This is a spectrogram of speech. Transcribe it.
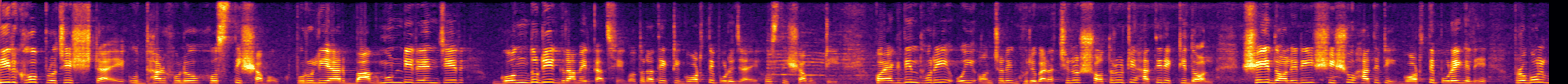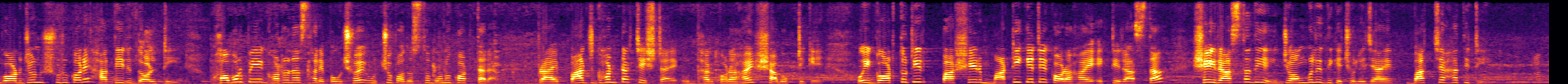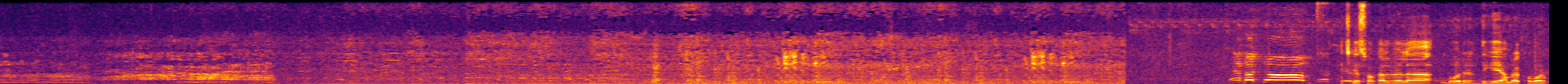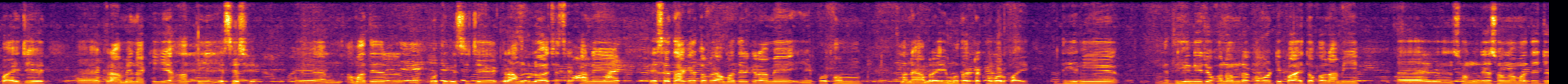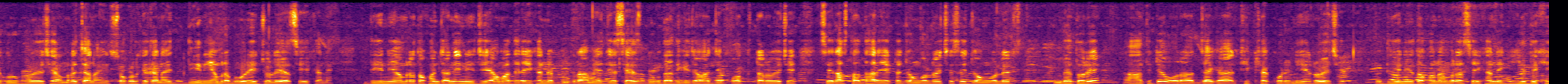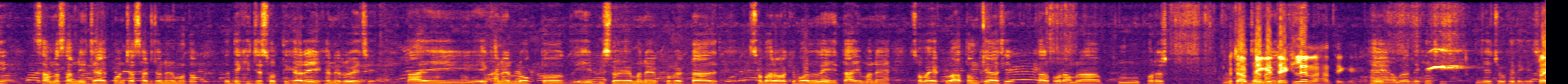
দীর্ঘ প্রচেষ্টায় উদ্ধার হলো হস্তি শাবক। পুরুলিয়ার বাগমুন্ডি রেঞ্জের গন্দুডি গ্রামের কাছে গতরাতে একটি গর্তে পড়ে যায় হস্তি শাবকটি। কয়েকদিন ধরেই ওই অঞ্চলে ঘুরে বেড়াচ্ছিল সতেরোটি হাতির একটি দল। সেই দলেরই শিশু হাতিটি গর্তে পড়ে গেলে প্রবল গর্জন শুরু করে হাতির দলটি। খবর পেয়ে ঘটনাস্থলে পৌঁছয় উচ্চপদস্থ বনকর্তারা। প্রায় পাঁচ ঘণ্টার চেষ্টায় উদ্ধার করা হয় শাবকটিকে। ওই গর্তটির পাশের মাটি কেটে করা হয় একটি রাস্তা। সেই রাস্তা দিয়েই জঙ্গলের দিকে চলে যায় বাচ্চা হাতিটি। আজকে সকালবেলা ভোরের দিকে আমরা খবর পাই যে গ্রামে নাকি হাতি এসেছে। আমাদের প্রতিবেশী যে গ্রামগুলো আছে সেখানে এসে থাকে, তবে আমাদের গ্রামে এই প্রথম মানে আমরা এই মতো একটা খবর পাই। দিয়ে নিয়ে দিয়ে নিয়ে যখন আমরা খবরটি পাই, তখন আমি সঙ্গে সঙ্গে আমাদের যে গ্রুপ রয়েছে আমরা জানাই, সকলকে জানাই, দিয়ে নিয়ে আমরা ভোরেই চলে আসি এখানে। দিয়ে নিয়ে আমরা তখন জানিনি যে আমাদের এখানে গ্রামে যে শেষ দুগদা দিকে যাওয়ার যে পথটা রয়েছে সেই রাস্তার ধারে একটা জঙ্গল রয়েছে সেই জঙ্গলের ভেতরে হাতিটা ওরা জায়গা ঠিকঠাক করে নিয়ে রয়েছে। তো দিয়ে নিয়ে তখন আমরা সেইখানে গিয়ে দেখি সামনাসামনি যাই পঞ্চাশ ষাট জনের মতো তো দেখি যে সত্যিকারে এখানে রয়েছে। তাই এখানের লোক তো এই বিষয়ে মানে খুব একটা সবার ওয়াকিবল নেই তাই মানে সবাই একটু আতঙ্কে আছে। তারপর আমরা ফরেস্ট আচ্ছা আপনি কি দেখলেন হাতিকে? হ্যাঁ আমরা দেখেছি নিজের চোখে দেখেছি।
